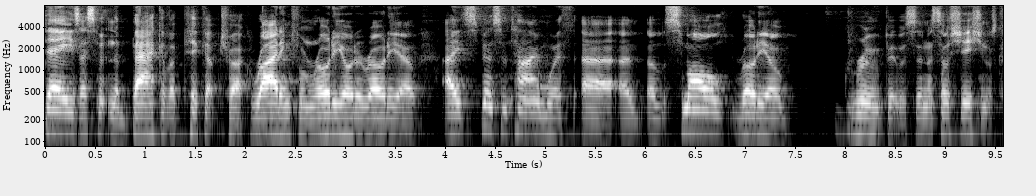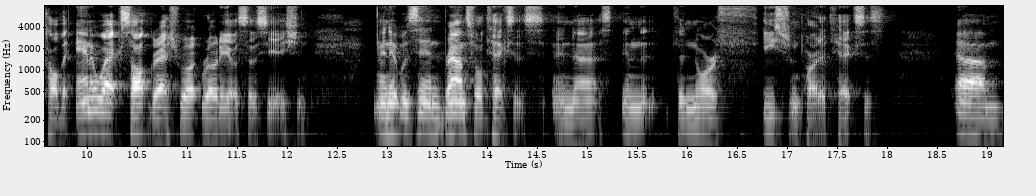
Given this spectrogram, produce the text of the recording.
days I spent in the back of a pickup truck riding from rodeo to rodeo. I spent some time with uh, a, a small rodeo group. It was an association. It was called the Anahuac Saltgrass Ro- Rodeo Association, and it was in Brownsville, Texas, in uh, in the, the northeastern part of Texas. Um,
